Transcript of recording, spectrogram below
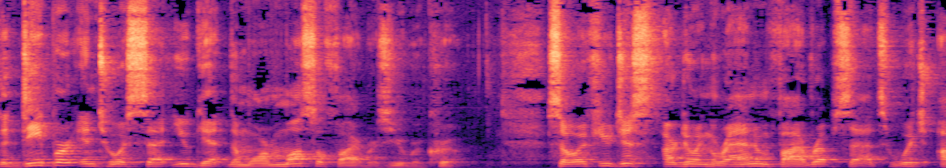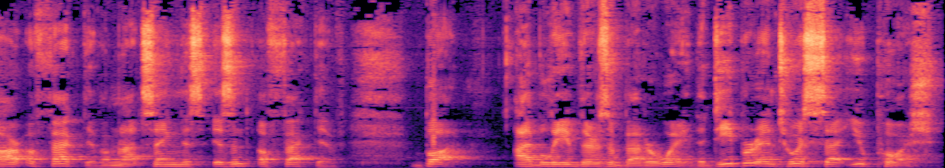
The deeper into a set you get, the more muscle fibers you recruit. So if you just are doing random five rep sets, which are effective, I'm not saying this isn't effective, but I believe there's a better way. The deeper into a set you push,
